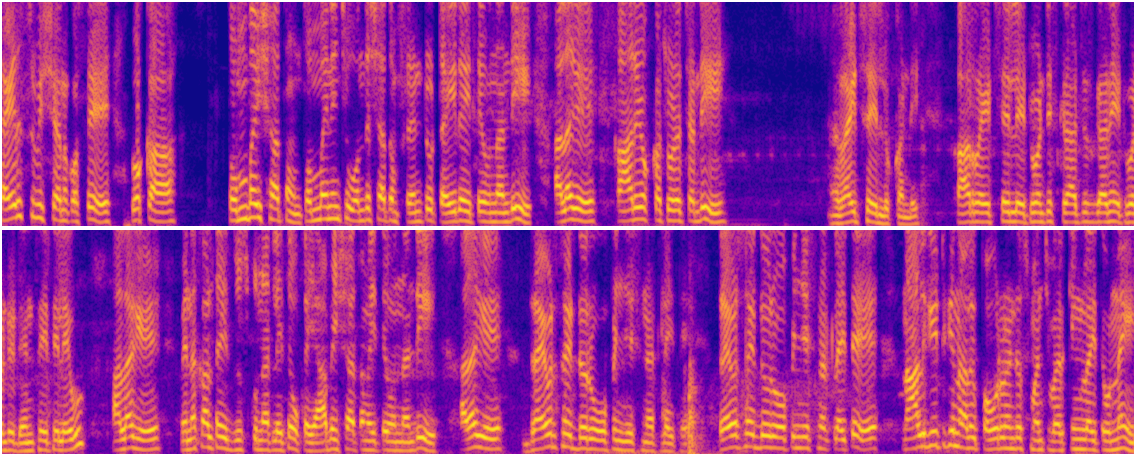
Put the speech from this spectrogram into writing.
టైర్స్ విషయానికి వస్తే ఒక తొంభై శాతం తొంభై నుంచి వంద శాతం ఫ్రంట్ టైర్ అయితే ఉందండి. అలాగే కార్ యొక్క చూడొచ్చండి. రైట్ సైడ్ లుక్ అండి. కార్ రైట్ సైడ్లో ఎటువంటి స్క్రాచెస్ కానీ ఎటువంటి డెన్స్ అయితే లేవు. అలాగే వెనకాల టైర్ చూసుకున్నట్లయితే ఒక యాభై శాతం అయితే ఉందండి. అలాగే డ్రైవర్ సైడ్ డోర్ ఓపెన్ చేసినట్లయితే డ్రైవర్ సైడ్ డోర్ ఓపెన్ చేసినట్లయితే నాలుగిటికి నాలుగు పవర్ విండోస్ మంచి వర్కింగ్లు అయితే ఉన్నాయి.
